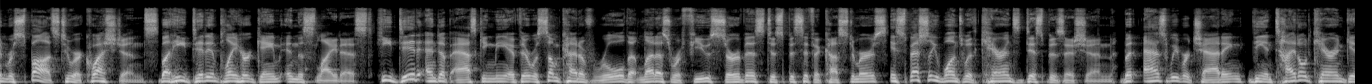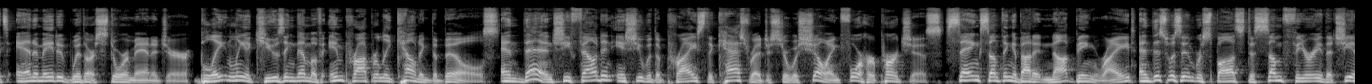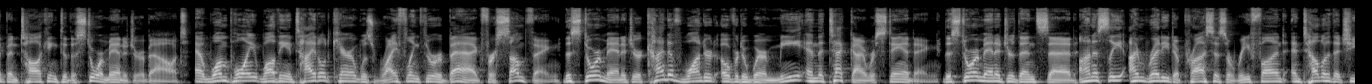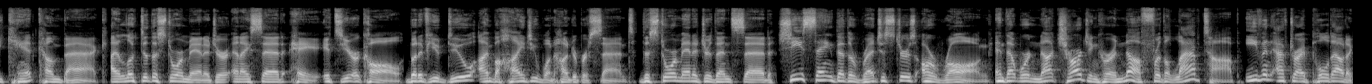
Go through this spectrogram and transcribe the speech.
in response to her questions. But he didn't play her game in the slightest. He did end up asking me if there was some kind of rule that let us refuse service to specific customers, especially ones with Karen's disposition. But as we were chatting, the entitled Karen gets animated with our store manager, blatantly accusing them of improperly counting the bills. And then she found an issue with the price the cash register was showing for her purchase, saying something about it not being right, and this was in response to some theory that she had been talking to the store manager about. At one point, while the entitled Karen was rifling through her bag for something, the store manager kind of wandered over to where me and the tech guy were standing. The store manager then said, Honestly, I'm ready to process a refund and tell her that she can't come back. I looked at the store manager and I said, Hey, it's your call, but if you do, I'm behind you 100%. The store manager then said, She's saying that the registers are wrong and that we're not charging her enough for the laptop. Even after I pulled out a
